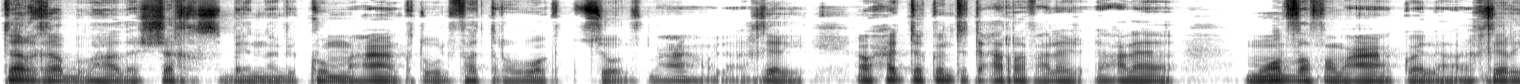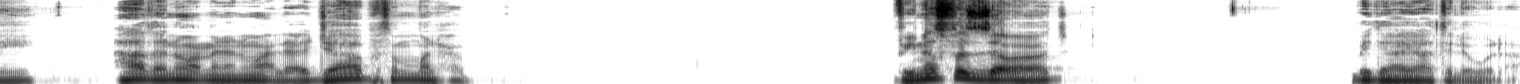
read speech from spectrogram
ترغب بهذا الشخص بأنه بيكون معاك طول فترة وقت تسولف معاه وإلى آخره. أو حتى كنت تتعرف على على موظفة معاك وإلى آخره. هذا نوع من أنواع الإعجاب ثم الحب. في نصف الزواج بدايات الأولى.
